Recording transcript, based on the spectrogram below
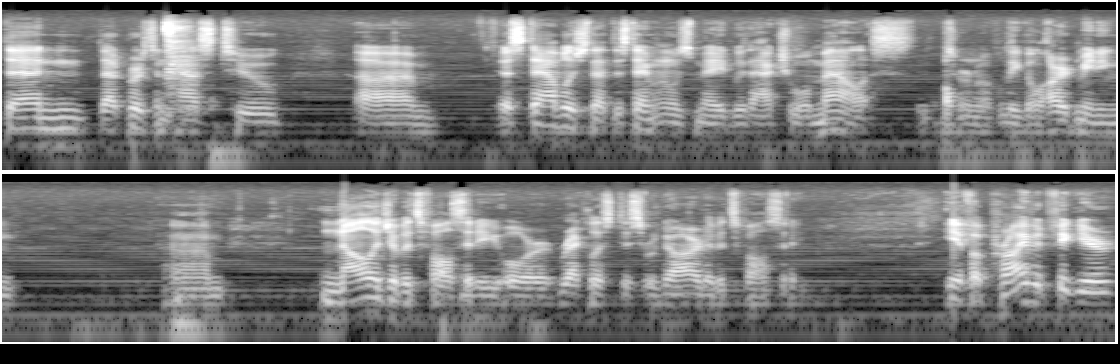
then that person has to um, establish that the statement was made with actual malice, the term of legal art, meaning um, knowledge of its falsity or reckless disregard of its falsity. If a private figure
